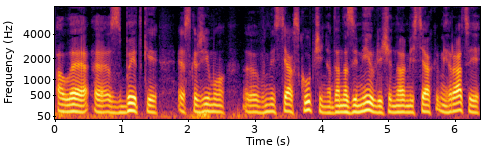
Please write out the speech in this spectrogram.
Але е, збитки, скажімо, в місцях скупчення, да, на зимівлі чи на місцях міграції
